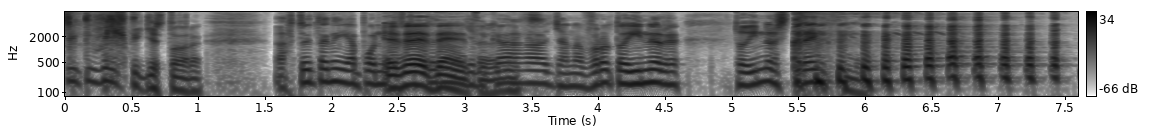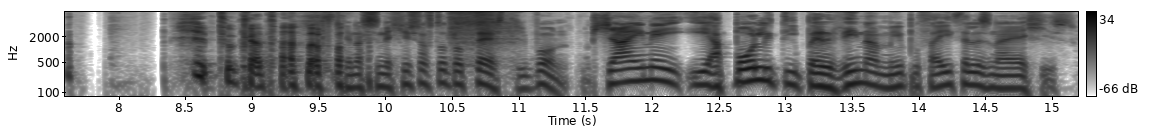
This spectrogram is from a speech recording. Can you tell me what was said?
Τι τι δείχτηκες τώρα. Αυτό ήταν η Ιαπωνία. Ε, Αυτό δε- ήταν δε, γενικά τώρα, εντάξει. για να βρω το inner, το inner strength μου το κατάλαβα. και να συνεχίσω αυτό το τεστ. Λοιπόν, ποια είναι η, η απόλυτη υπερδύναμη που θα ήθελες να έχεις;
